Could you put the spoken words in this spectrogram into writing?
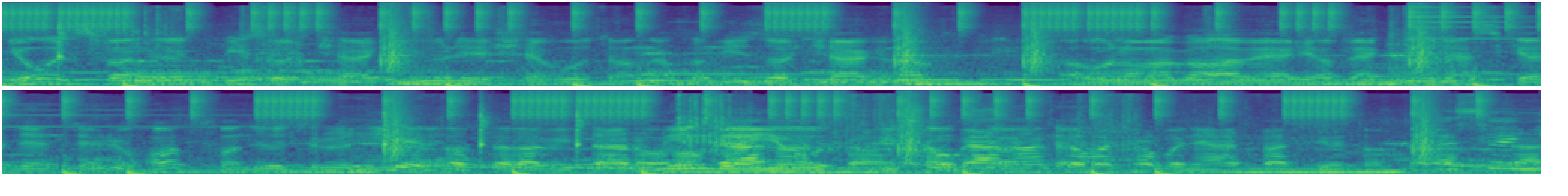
85 bizottsági ülése volt annak a bizottságnak, ahol a maga haverja bekérezkedett, erről 65-ről hírt. tiltott el a vitáról. Minden viszontlátásra. Rogán Antal vagy Habony Árpád tiltott el a Köszönjük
